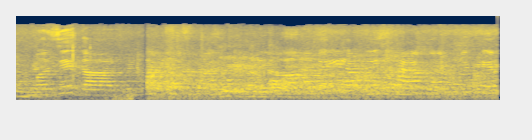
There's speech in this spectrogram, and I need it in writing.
तुम्हें मज़ेदार to him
